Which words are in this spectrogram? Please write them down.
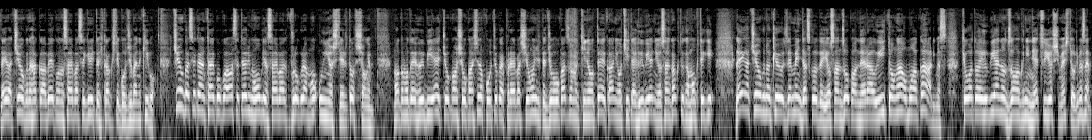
レイは中国のハッカーは米国のサイバーセキュリティと比較して50倍の規模。中国は世界の大国を合わせたよりも大きなサイバープログラムを運用していると証言。もともと FBI 長官を召喚しての公聴会プライバシーを重んじて情報活動の機能低下に陥った FBI の予算獲得が目的。レイが中国の供与を前面に出すことで予算増加を狙う意図が思惑があります。共和党 FBI の増額に熱意を示しておりません。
